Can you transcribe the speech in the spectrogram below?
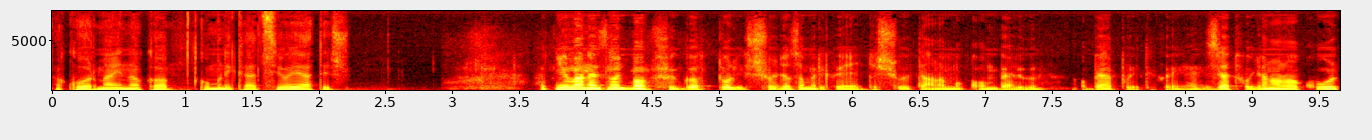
a kormánynak a kommunikációját is? Hát nyilván ez nagyban függ attól is, hogy az Amerikai Egyesült Államokon belül a belpolitikai helyzet hogyan alakul.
